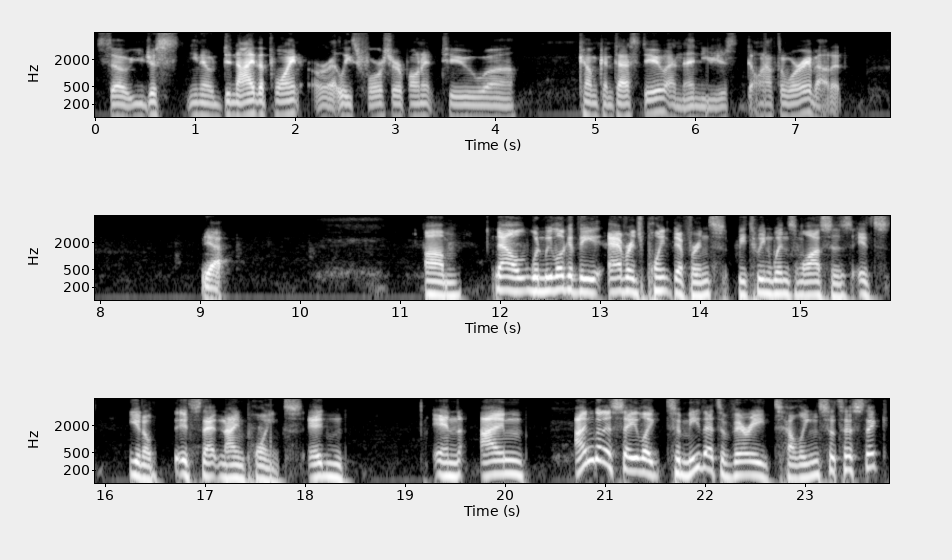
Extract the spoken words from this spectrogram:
So you just, you know, deny the point or at least force your opponent to uh, come contest you and then you just don't have to worry about it. Yeah. Um now, when we look at the average point difference between wins and losses, it's you know it's that nine points. And and i'm i'm gonna say like to me that's a very telling statistic.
